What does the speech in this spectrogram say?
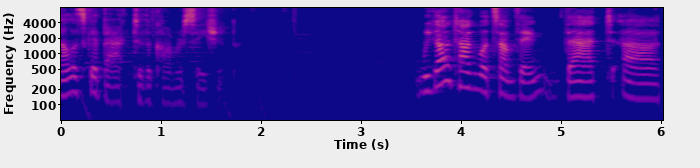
Now let's get back to the conversation. We got to talk about something that uh,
